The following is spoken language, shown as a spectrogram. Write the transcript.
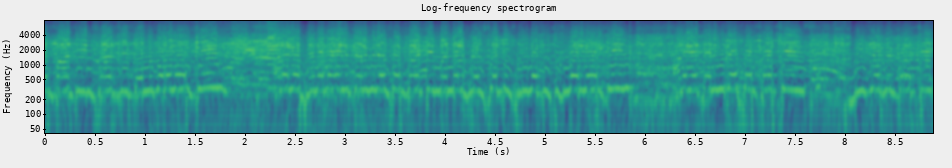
తెలుగుదేశం పార్టీ ఇన్ఛార్జి దొంగదొర గారికి అలాగే ప్రియమైన తెలుగుదేశం పార్టీ మండల ప్రెసిడెంట్ శ్రీమతి సుకుమార్ గారికి అలాగే తెలుగుదేశం పార్టీ బీజేపీ పార్టీ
